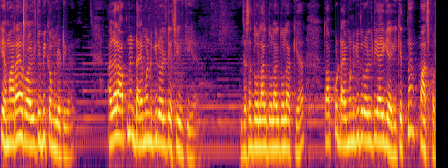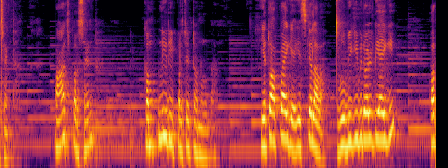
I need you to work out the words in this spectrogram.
कि हमारे यहाँ रॉयल्टी भी कम्युलेटिव है। अगर आपने डायमंड की रॉयल्टी अचीव की है, जैसे दो लाख दो लाख दो लाख किया तो आपको डायमंड की तो रॉयल्टी आएगी आएगी कितना? पाँच परसेंट। पाँच परसेंट कंपनी रिपर्चेज टर्न का। ये तो आपको आएगी इसके अलावा रूबी की भी रॉयल्टी आएगी और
